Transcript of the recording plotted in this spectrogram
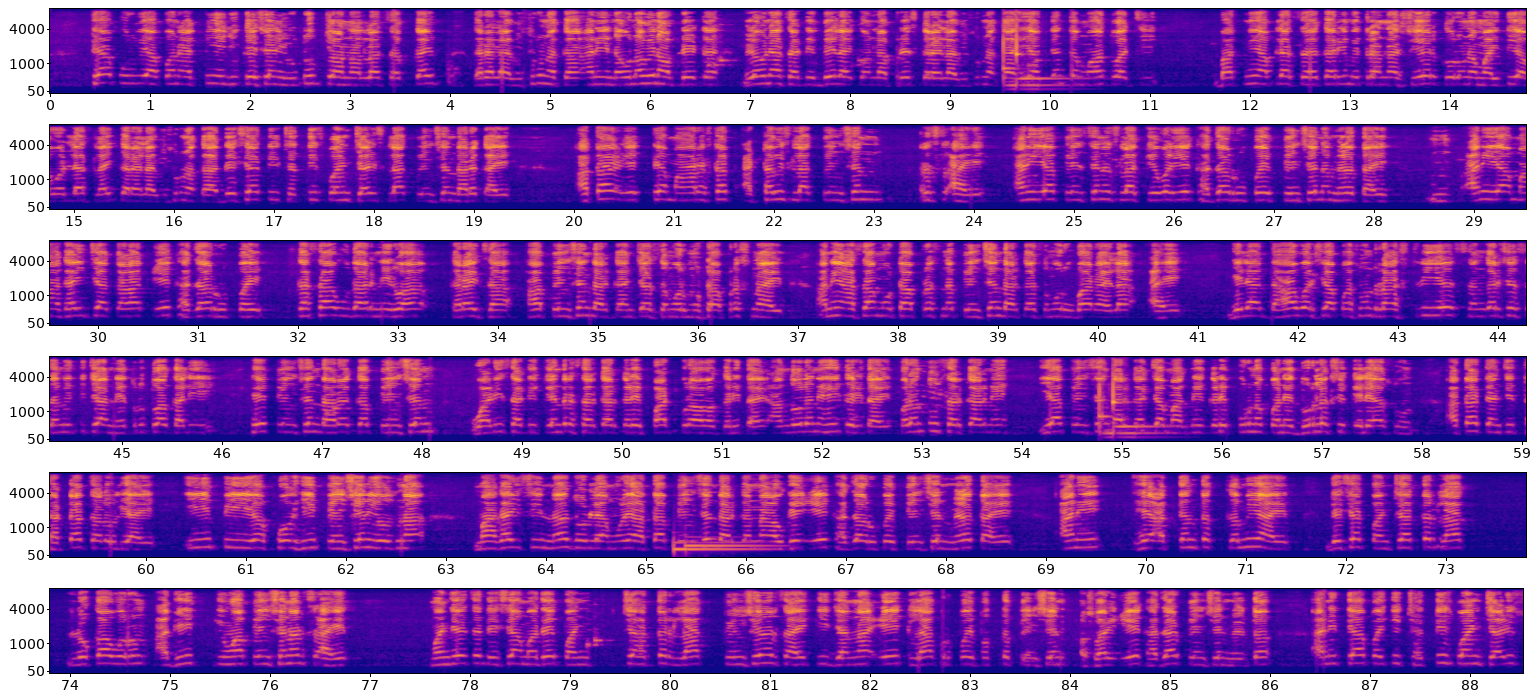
त्यापूर्वी आपण ऍक्टिव्ह एज्युकेशन युट्यूब चॅनलला सबस्क्राईब करायला विसरू नका आणि नवनवीन अपडेट मिळवण्यासाठी बेल आयकॉनला प्रेस करायला विसरू नका. ही अत्यंत महत्वाची बातमी आपल्या सहकारी मित्रांना शेअर करून माहिती आवडल्यास लाईक करायला विसरू नका. देशातील छत्तीस पॉईंट चाळीस लाख पेन्शन धारक आहे. आता एकट्या महाराष्ट्रात अठ्ठावीस लाख पेन्शन आहे आणि या पेन्शनर्सला केवळ एक हजार रुपये पेन्शन मिळत आहे. आणि या महागाईच्या काळात एक हजार रुपये कसा उदारनिर्वाह करायचा हा पेन्शन धारकांच्या समोर मोठा प्रश्न आहे. आणि असा मोठा प्रश्न पेन्शन धारकासमोर उभा राहिला आहे. गेल्या दहा वर्षापासून राष्ट्रीय संघर्ष समितीच्या नेतृत्वाखाली हे पेन्शन धारक पेन्शन वाढीसाठी केंद्र सरकारकडे पाठपुरावा करीत आहे आंदोलनही करीत आहे परंतु सरकारने या पेन्शन धारकांच्या मागणीकडे पूर्णपणे दुर्लक्ष केले असून आता त्यांची थट्टा चालवली आहे. ईपीएफओ ही पेन्शन योजना महागाईशी न जोडल्यामुळे आता पेन्शन धारकांना अवघे एक हजार रुपये पेन्शन मिळत आहे आणि हे अत्यंत कमी आहे. देशात पंच्याहत्तर लाख लोकांवरून अधिक किंवा पेन्शनर्स आहेत. म्हणजेच देशामध्ये पंच्याहत्तर लाख पेन्शनर्स आहेत की ज्यांना एक लाख रुपये फक्त पेन्शन सॉरी एक हजार पेन्शन मिळतं. आणि त्यापैकी छत्तीस पॉईंट चाळीस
